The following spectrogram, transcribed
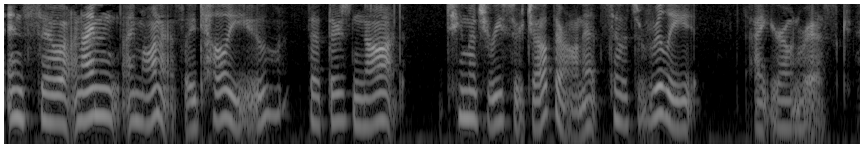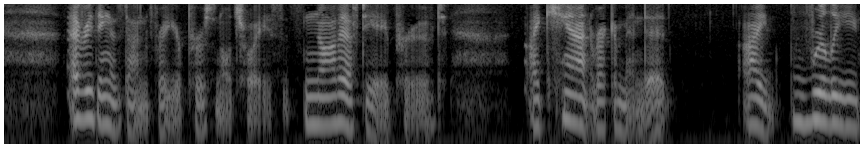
And so, and I'm I'm honest. I tell you that there's not too much research out there on it, so it's really at your own risk. Everything is done for your personal choice. It's not FDA approved. I can't recommend it I really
